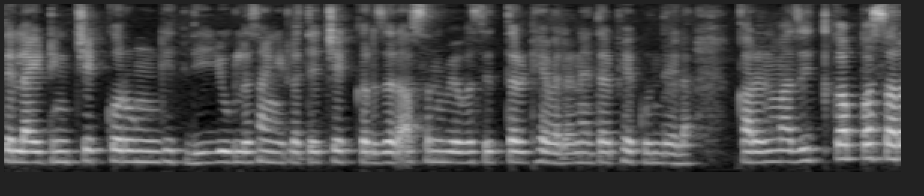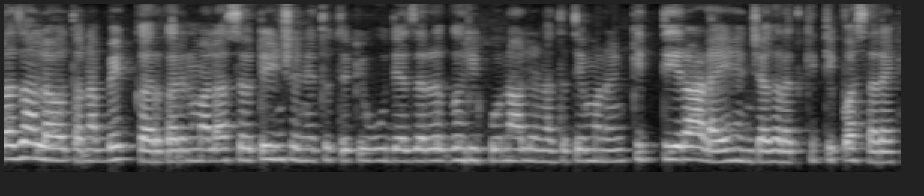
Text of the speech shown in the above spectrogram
ते लाईटिंग चेक करून घेतली. युगला सांगितलं ते चेक कर जर असं व्यवस्थित तर ठेवायला नाही तर फेकून द्यायला. कारण माझा इतका पसारा झाला होता ना बेकार कारण मला असं टेन्शन येत होतं की उद्या जर घरी कोण आलं ना तर ते म्हणून किती राड आहे ह्यांच्या घरात किती पसारा आहे.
